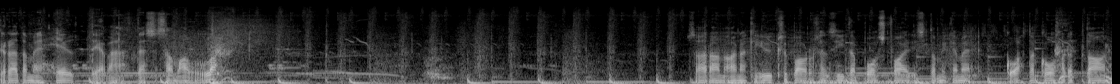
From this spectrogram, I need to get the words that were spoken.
Kerätä meidän helttejä vähän tässä samalla. Saadaan ainakin yksi paurusel siitä boss mikä me kohta kohdataan.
